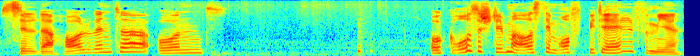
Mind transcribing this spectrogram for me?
Silda Hallwinter und. Oh, große Stimme aus dem Off, bitte helfe mir.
